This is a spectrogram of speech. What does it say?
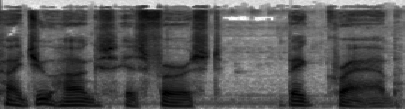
Kaiju hugs his first big crab.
